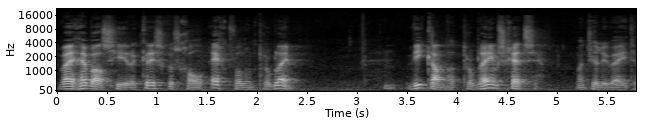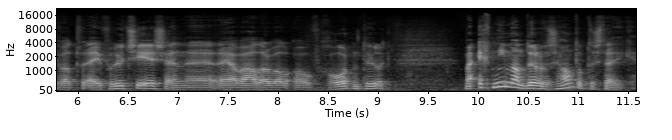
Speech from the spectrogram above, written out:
wij hebben als hier een christelijke school echt wel een probleem. Wie kan dat probleem schetsen? Want jullie weten wat evolutie is en eh, ja, we hadden er wel over gehoord natuurlijk. Maar echt niemand durfde zijn hand op te steken.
